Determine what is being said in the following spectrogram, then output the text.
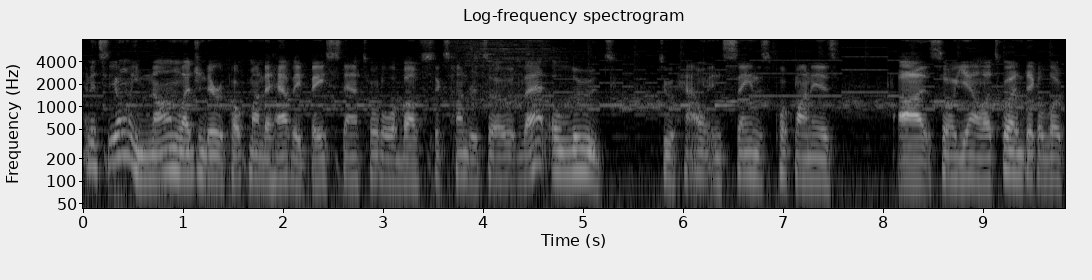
And it's the only non-legendary Pokemon to have a base stat total above 600, so that alludes to how insane this Pokemon is. Uh, so yeah, let's go ahead and take a look.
